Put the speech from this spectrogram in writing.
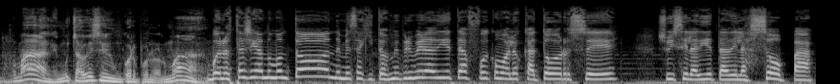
Normal, muchas veces es un cuerpo normal. bueno, están llegando un montón de mensajitos. Mi primera dieta fue como a los 14. Yo hice la dieta de la sopa.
